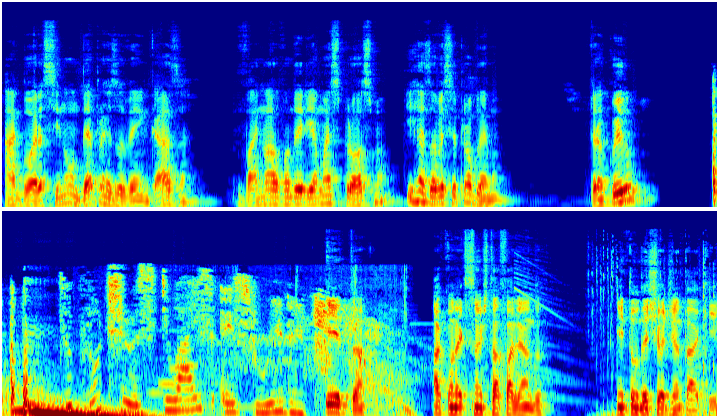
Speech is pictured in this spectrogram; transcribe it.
Agora, se não der para resolver em casa, vai na lavanderia mais próxima e resolve esse problema. Tranquilo? Eita, a conexão está falhando. Então deixa eu adiantar aqui.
